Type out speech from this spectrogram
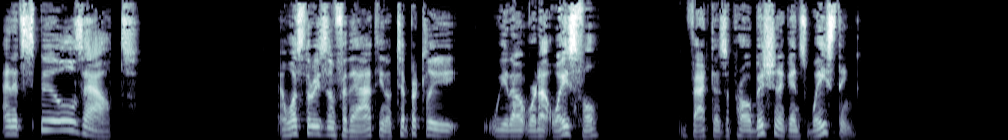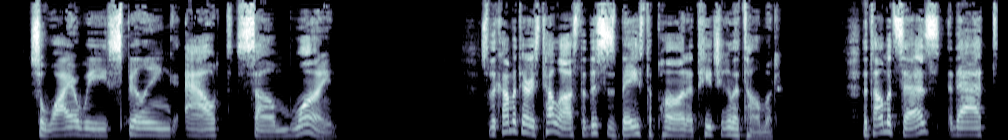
and it spills out. And what's the reason for that? You know, typically we don't, we're not wasteful. In fact, there's a prohibition against wasting. So why are we spilling out some wine? So the commentaries tell us that this is based upon a teaching of the Talmud. The Talmud says that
